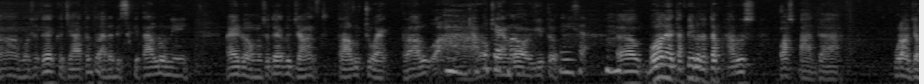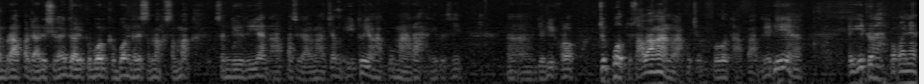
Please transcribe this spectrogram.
uh, maksudnya kejahatan tuh ada di sekitar lu nih. Ayo dong maksudnya lu jangan terlalu cuek terlalu wah Hmm, aku rock cuek and roll gitu. Bisa. Eh, boleh tapi lu tetap harus waspada pulang jam berapa dari sini dari kebun-kebun dari semak-semak sendirian apa segala macam itu yang aku marah gitu sih. Eh, jadi kalau jemput tuh sawangan wah, aku jemput apa. Jadi ya kayak gitulah pokoknya.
